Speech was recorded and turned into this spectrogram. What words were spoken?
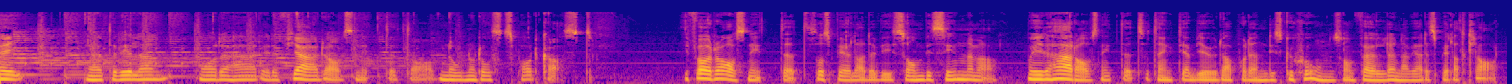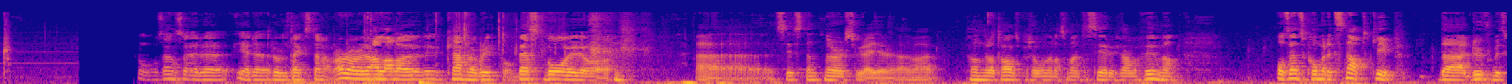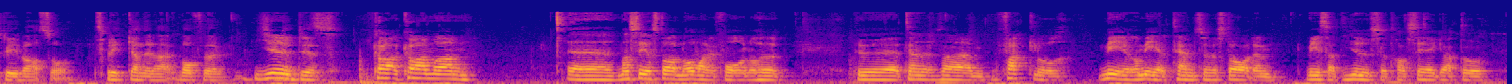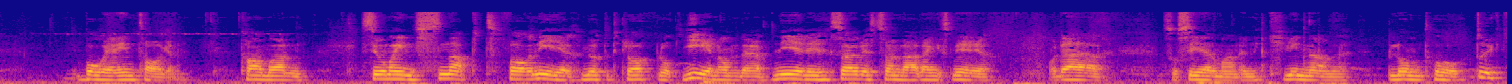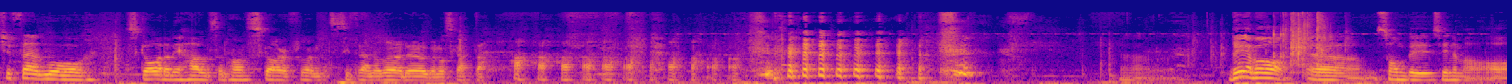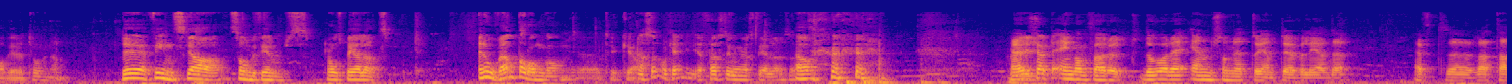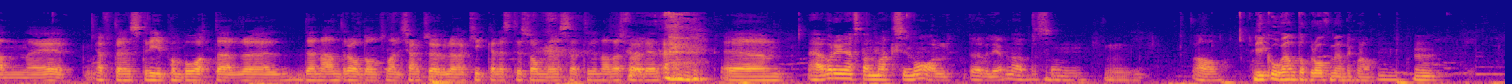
Hej, jag heter Wilhelm och det här är det fjärde avsnittet av Nordnordosts podcast. I förra avsnittet så spelade vi Zombie Cinema och i det här avsnittet så tänkte jag bjuda på den diskussion som följde när vi hade spelat klart. Och sen så är det, är det rulltexterna. Alla andra camera grip och best boy och uh, assistant nurse och grejer. De här hundratals personerna som man inte ser i själva filmen. Och sen så kommer ett snabbt klipp där du får beskriva alltså sprickan i det här. Varför? Ljud. Det- Ka- kameran. Eh, man ser staden ovanifrån och hur, hur eh, tänd, här, facklor mer och mer tänds över staden. Visar att ljuset har segrat och borgen är intagen. Kameran zoomar in snabbt, far ner mot ett kloakblock, genom det, ner i servicetunnlar längst ner. Och där så ser man en kvinna med blont hår, drygt 25 år, skadad i halsen, har en scarf runt, sitter där med röda ögon och skrattar. Det var eh, Zombie Cinema av Erik Toinen. Det finska zombiefilmsrollspelet. En oväntad omgång eh, tycker jag. Alltså okej, det är första gången jag spelar så. Ja. Men jag har ju kört det en gång förut. Då var det en som nätt och jämt överlevde. Efter att han eh, efter en strid på en båt där eh, den andra av dem som hade chans att överleva kickades till somras till en annans fördel. Ehm, Här var det ju nästan maximal överlevnad som... mm, ja. Det gick oväntat bra för människorna. Mm.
